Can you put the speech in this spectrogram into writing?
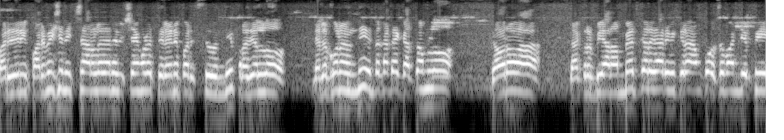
మరి దీనికి పర్మిషన్ ఇచ్చారా లేదనే విషయం కూడా తెలియని పరిస్థితి ఉంది. ప్రజల్లో నెలకొని ఉంది. ఎందుకంటే గతంలో గౌరవ డాక్టర్ బిఆర్ అంబేద్కర్ గారి విగ్రహం కోసం అని చెప్పి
